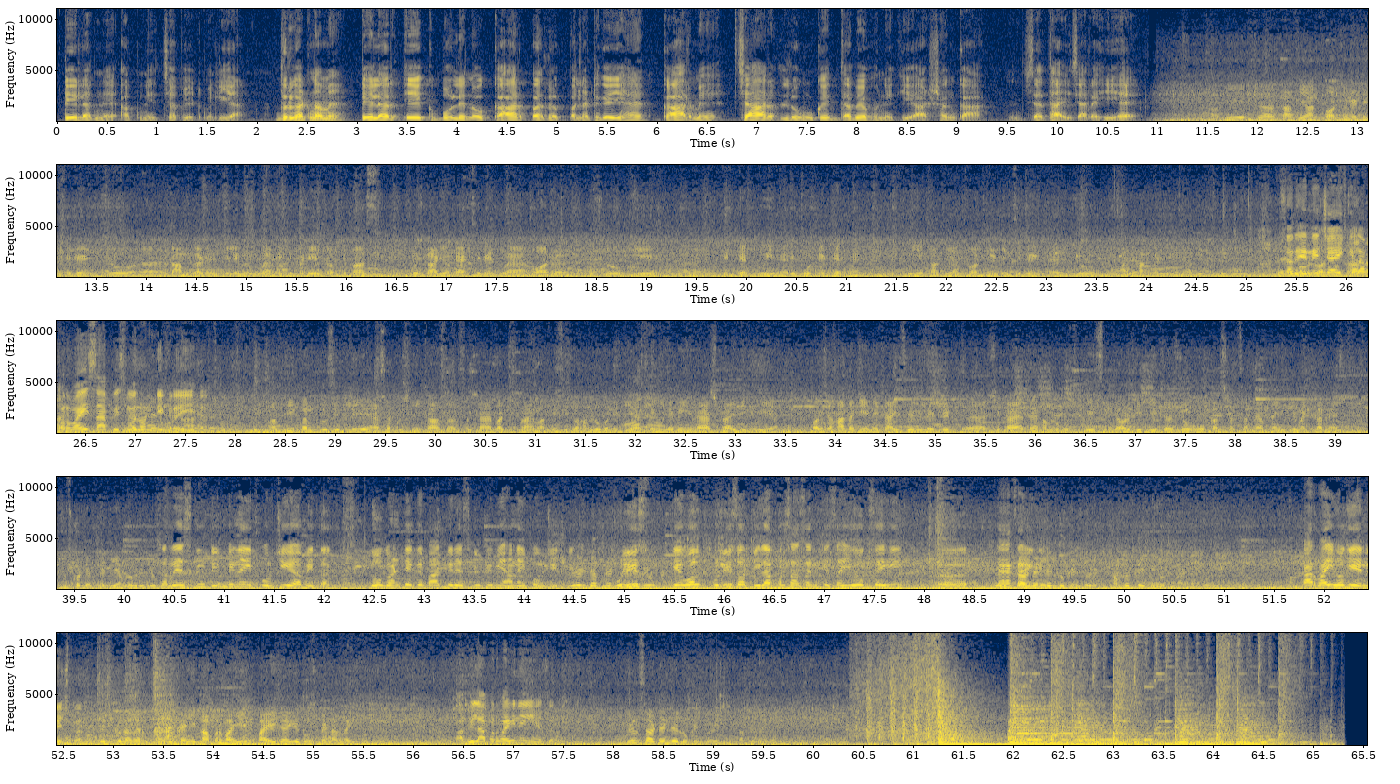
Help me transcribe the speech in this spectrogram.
trailer ने अपनी चपेट में लिया। दुर्घटना में Taylor एक Baleno car पर पलट गई है। कार में चार लोगों के दबे होने की आशंका जताई जा रही है। अभी एक काफ़ी अनफॉर्चुनेट इंसिडेंट जो रामगढ़ ज़िले में हुआ है कि पटेल चौक के पास कुछ गाड़ियों का एक्सीडेंट हुआ है और कुछ लोगों की डेथ हुई है रिपोर्टेड डेथ है। तो ये काफ़ी अनफॉर्चुनेट इंसिडेंट है जो हमारे रामगढ़ ज़िले में अभी सर एन एच आई की लापरवाही साफ़ इसमें दिख रही है। अभी कंक्लूसिवली ऐसा कुछ नहीं कहा जा सकता है बट प्राइमा फेसी जो हम लोगों ने दिया है कहीं ना कहीं रैश ड्राइविंग हुई है और जहाँ तक एनएचआई से रिलेटेड शिकायत है हम लोग उसकी सिक्योरिटी फीचर्स जो वो कंस्ट्रक्शन में अपना इंप्लीमेंट कर रहे हैं उसको डेफिनेटली हम लोग रिव्यू सर रेस्क्यू टीम भी नहीं पहुँची है अभी तक। दो घंटे के बाद भी रेस्क्यू टीम यहाँ नहीं पहुँची थी। पुलिस केवल पुलिस और जिला प्रशासन के सहयोग से ही लुक इनटू इट हम लोग देखेंगे उस मैटर को। कार्रवाई होगी एनएच पर? बिल्कुल अगर कहीं लापरवाही पाई जाएगी तो उस पर कार्रवाई होगी। अभी लापरवाही नहीं है sir. Will certainly look into it.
